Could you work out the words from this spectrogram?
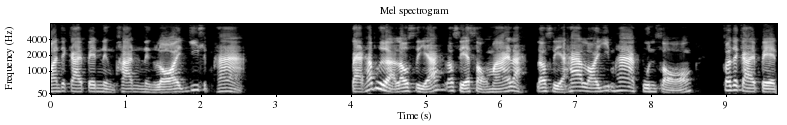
มันจะกลายเป็น 1,125 แต่ถ้าเผื่อเราเสียเราเสีย 2 ไม้ล่ะ เราเสีย 525คูณ2ก็จะกลายเป็น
